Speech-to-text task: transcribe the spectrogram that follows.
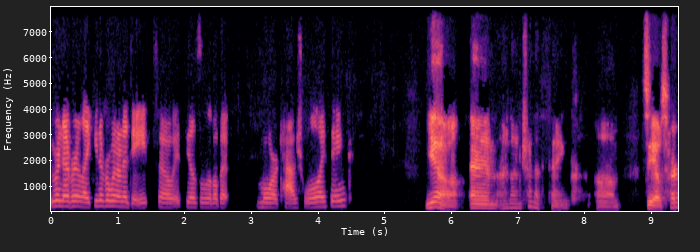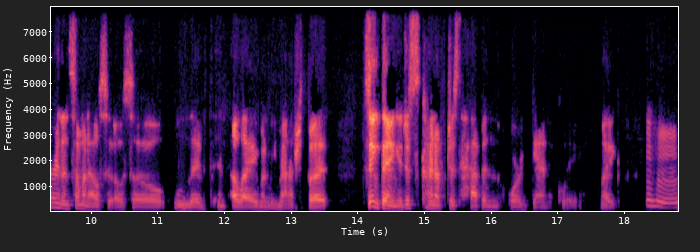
you were never like you never went on a date so it feels a little bit more casual, I think. yeah, and and I'm trying to think. Um, so yeah, it was her and then someone else who also lived in LA when we matched, but same thing. It just kind of just happened organically. Like hmm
